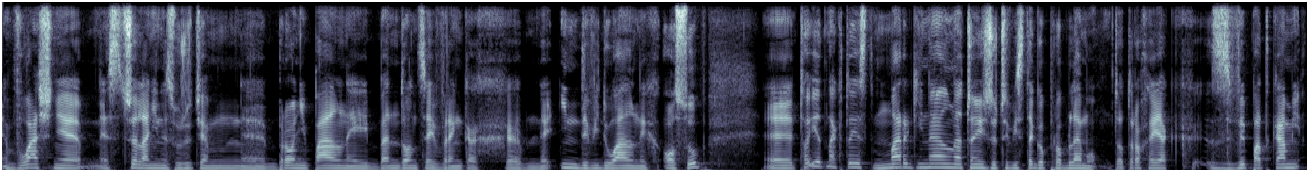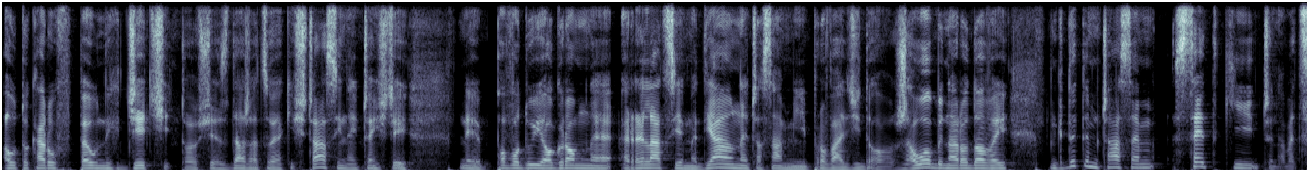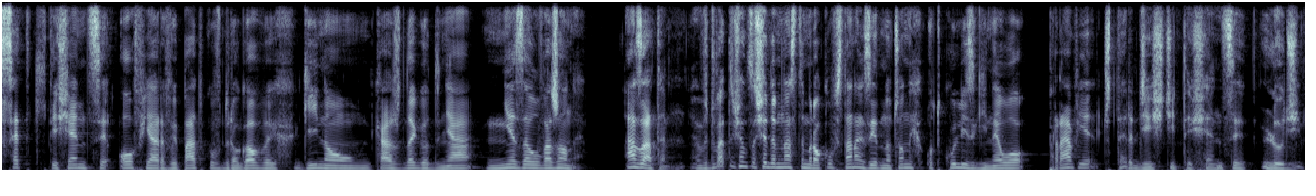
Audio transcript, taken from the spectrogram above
właśnie strzelaniny z użyciem e, broni palnej, będącej w rękach e, indywidualnych osób, e, to jednak to jest marginalna część rzeczywistego problemu. To trochę jak z wypadkami autokarów pełnych dzieci. To się zdarza co jakiś czas i najczęściej powoduje ogromne relacje medialne, czasami prowadzi do żałoby narodowej, gdy tymczasem setki czy nawet setki tysięcy ofiar wypadków drogowych giną każdego dnia niezauważone. A zatem w 2017 roku w Stanach Zjednoczonych od kuli zginęło prawie 40 tysięcy ludzi.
